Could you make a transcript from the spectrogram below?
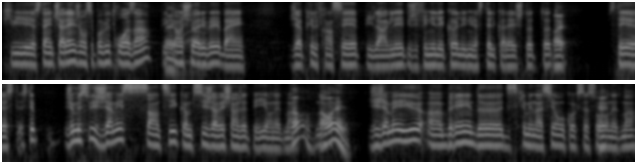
Puis euh, c'était un challenge, on s'est pas vu trois ans. Puis quand je suis arrivé, ben j'ai appris le français, puis l'anglais, puis j'ai fini l'école, l'université, le collège, tout, tout. Ouais. C'était, euh, c'était, je me suis jamais senti comme si j'avais changé de pays, honnêtement. Non? Non. Ah ouais? J'ai jamais eu un brin de discrimination ou quoi que ce soit, honnêtement.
